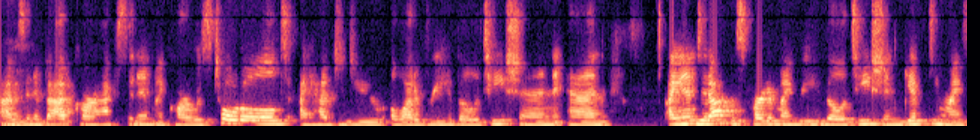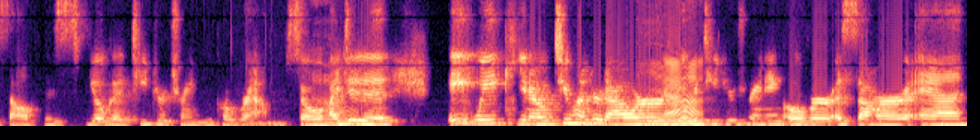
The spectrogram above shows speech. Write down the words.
I was in a bad car accident. My car was totaled. I had to do a lot of rehabilitation. And I ended up as part of my rehabilitation gifting myself this yoga teacher training program. So I uh-huh. did a eight week, you know, 200 hour yeah. yoga teacher training over a summer and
